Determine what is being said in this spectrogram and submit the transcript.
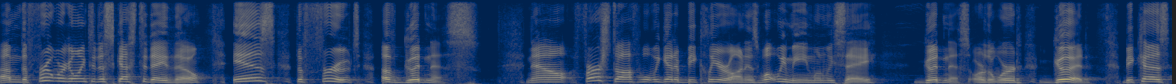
um, the fruit we're going to discuss today, though, is the fruit of goodness. Now, first off, what we got to be clear on is what we mean when we say goodness or the word good because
